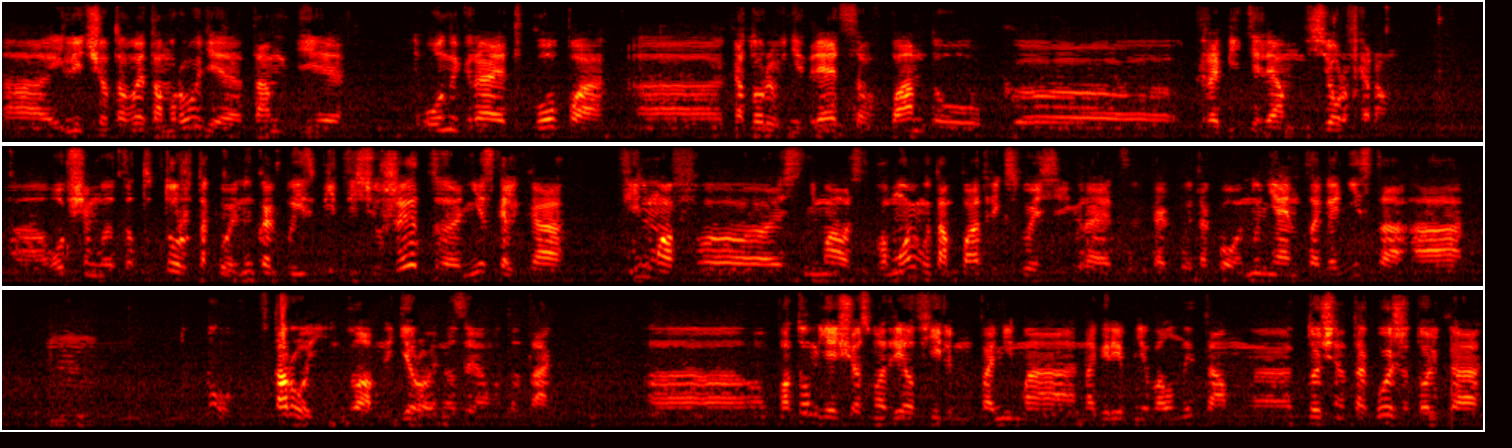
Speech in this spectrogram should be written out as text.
э, или что-то в этом роде, там, где он играет копа, э, который внедряется в банду к грабителям-серферам. Э, в общем, это тоже такой, ну, как бы избитый сюжет, несколько фильмов э, снималось. По-моему, там Патрик Суэзи играет как бы такого, ну, не антагониста, а ну, второй главный герой, назовем это так. А, потом я еще смотрел фильм, помимо «На гребне волны», там э, точно такой же, только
